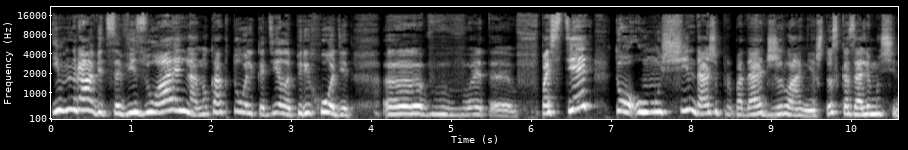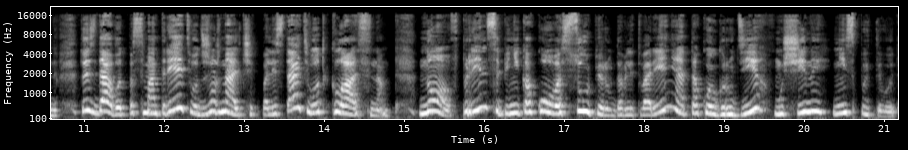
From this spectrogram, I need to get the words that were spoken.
им нравится визуально, но как только дело переходит э, в, это, в постель, то у мужчин даже пропадает желание, что сказали мужчины. То есть, да, вот посмотреть, вот журнальчик полистать, вот классно. Но, в принципе, никакого супер удовлетворения от такой груди мужчины не испытывают.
